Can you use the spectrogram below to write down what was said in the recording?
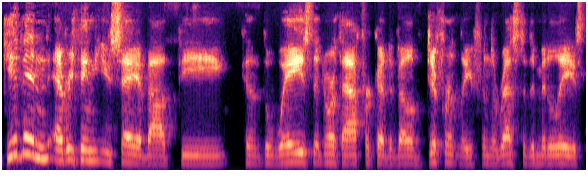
given everything that you say about the the ways that North Africa developed differently from the rest of the Middle East,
